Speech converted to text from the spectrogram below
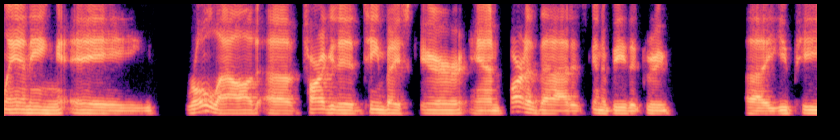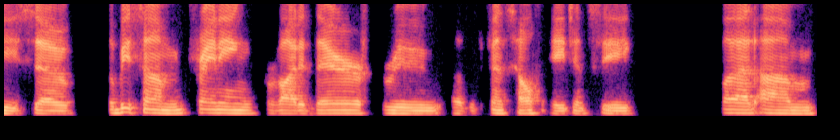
planning a rollout of targeted team-based care and part of that is going to be the group uh, up so there'll be some training provided there through uh, the defense health agency but um,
